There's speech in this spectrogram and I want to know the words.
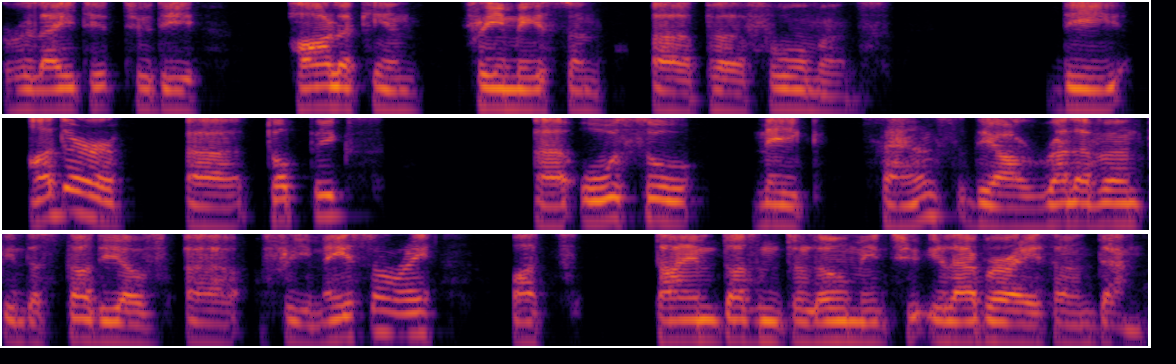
related to the Harlequin Freemason uh, performance. The other uh, topics uh, also make sense. They are relevant in the study of uh, Freemasonry, but time doesn't allow me to elaborate on them.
